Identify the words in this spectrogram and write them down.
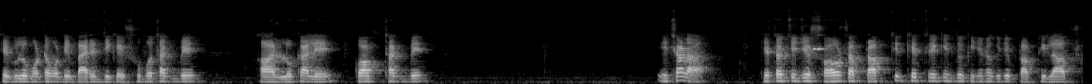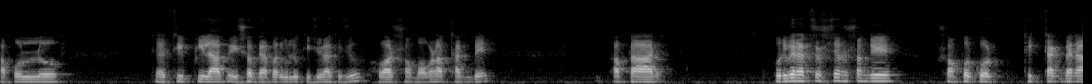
সেগুলো মোটামুটি বাইরের দিকে শুভ থাকবে আর লোকালে কম থাকবে। এছাড়া যেটা হচ্ছে যে সহসা প্রাপ্তির ক্ষেত্রে কিন্তু কিছু না কিছু প্রাপ্তি লাভ, সাফল্য তৃপ্তি লাভ, এইসব ব্যাপারগুলো কিছু না কিছু হওয়ার সম্ভাবনা থাকবে। আপনার পরিবার আত্মীয়স্বজনের সঙ্গে সম্পর্ক ঠিক থাকবে না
